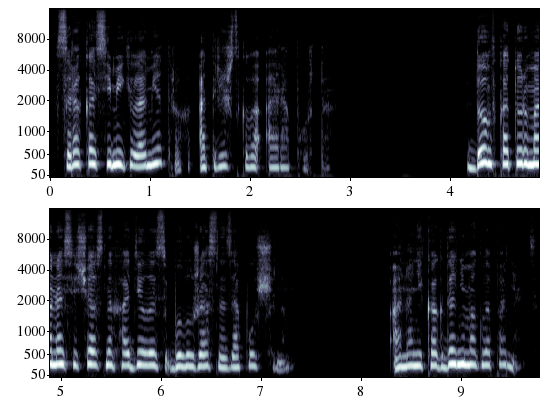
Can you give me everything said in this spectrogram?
в 47 километрах от Рижского аэропорта. Дом, в котором она сейчас находилась, был ужасно запущенным. Она никогда не могла понять,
